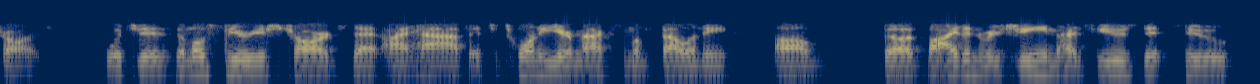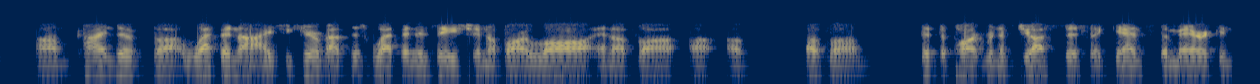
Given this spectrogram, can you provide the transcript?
charge, which is the most serious charge that I have, it's a 20 year maximum felony. Um, the Biden regime has used it to um, kind of uh, weaponize. You hear about this weaponization of our law and of uh, uh, of of um, the Department of Justice against American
